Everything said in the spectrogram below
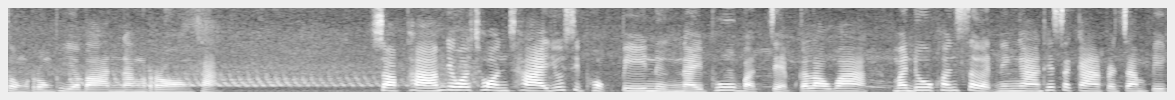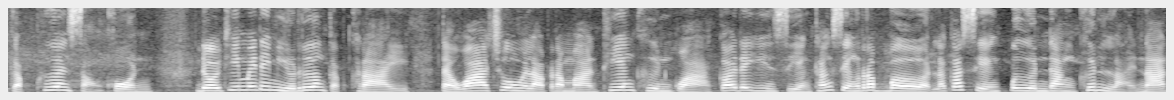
ส่งโรงพยาบาลนางรองค่ะ สอบถามเยาวชนชายอายุ 16 ปีหนึ่งในผู้บาดเจ็บก็เล่าว่า มาดูคอนเสิร์ตในงานเทศกาลประจำปีกับเพื่อนสองคน โดยที่ไม่ได้มีเรื่องกับใคร แต่ว่าช่วงเวลาประมาณเที่ยงคืนกว่า ก็ได้ยินเสียงทั้งเสียงระเบิด แล้วก็เสียงปืนดังขึ้นหลายนัด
